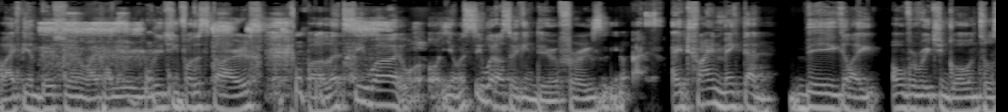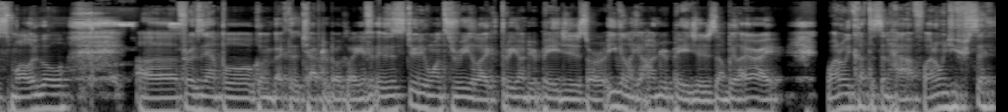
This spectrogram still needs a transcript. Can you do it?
I like the ambition. I like how you're, you're reaching for the stars, but let's see what, you know, let's see what else we can do for, you know, I, I try and make that big, like overreaching goal into a smaller goal. Uh, for example, going back to the chapter book, like if, if a student wants to read like 300 pages or even like 100 pages, I'll be like, all right, why don't we cut this in half? Why don't you say,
